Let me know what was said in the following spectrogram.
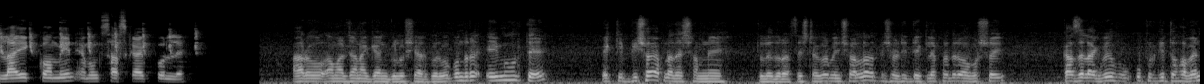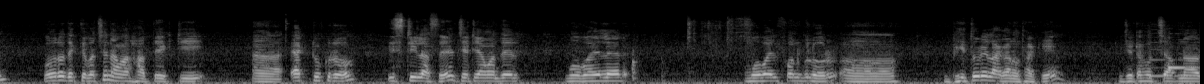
লাইক, কমেন্ট এবং সাবস্ক্রাইব করলে। আরও আমার জানা জ্ঞানগুলো শেয়ার করব। বন্ধুরা, এই মুহূর্তে একটি বিষয় আপনাদের সামনে তুলে ধরার চেষ্টা করব ইনশাল্লাহ বিষয়টি দেখলে আপনাদের অবশ্যই কাজে লাগবে উপকৃত হবেন। বন্ধুরা, দেখতে পাচ্ছেন আমার হাতে একটি এক টুকরো স্টিল আছে, যেটি আমাদের মোবাইলের, মোবাইল ফোনগুলোর ভিতরে লাগানো থাকে। যেটা হচ্ছে আপনার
